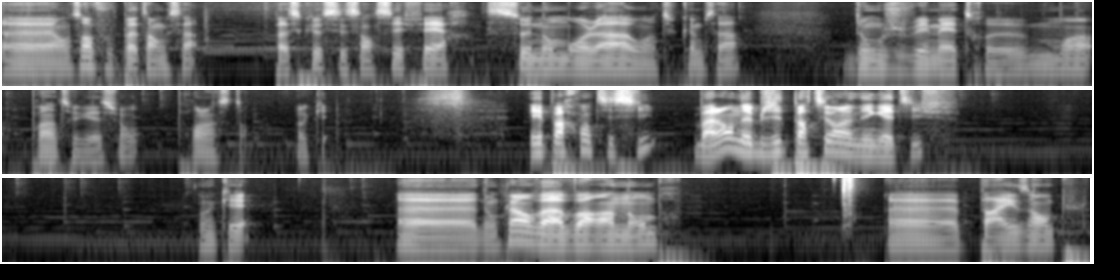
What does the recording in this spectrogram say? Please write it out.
euh, on s'en fout pas tant que ça, parce que c'est censé faire ce nombre-là ou un truc comme ça. Donc je vais mettre euh, moins pour l'interrogation pour l'instant. Ok. Et par contre ici, bah là on est obligé de partir dans le négatif. Ok. donc là on va avoir un nombre. Par exemple.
